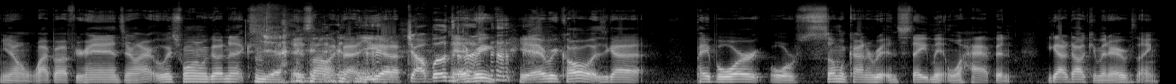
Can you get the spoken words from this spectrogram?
you know wipe off your hands and all right, which one we go next? Yeah. it's not like that. You gotta Job well done. every yeah every call has got paperwork or some kind of written statement will happen. You got to document everything,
